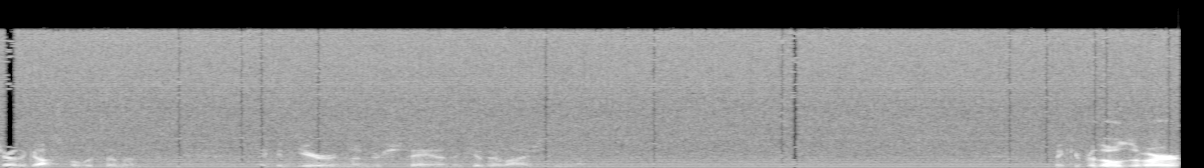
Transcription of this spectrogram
share the gospel with them and they could hear and understand and give their lives to you. Thank you for those of our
